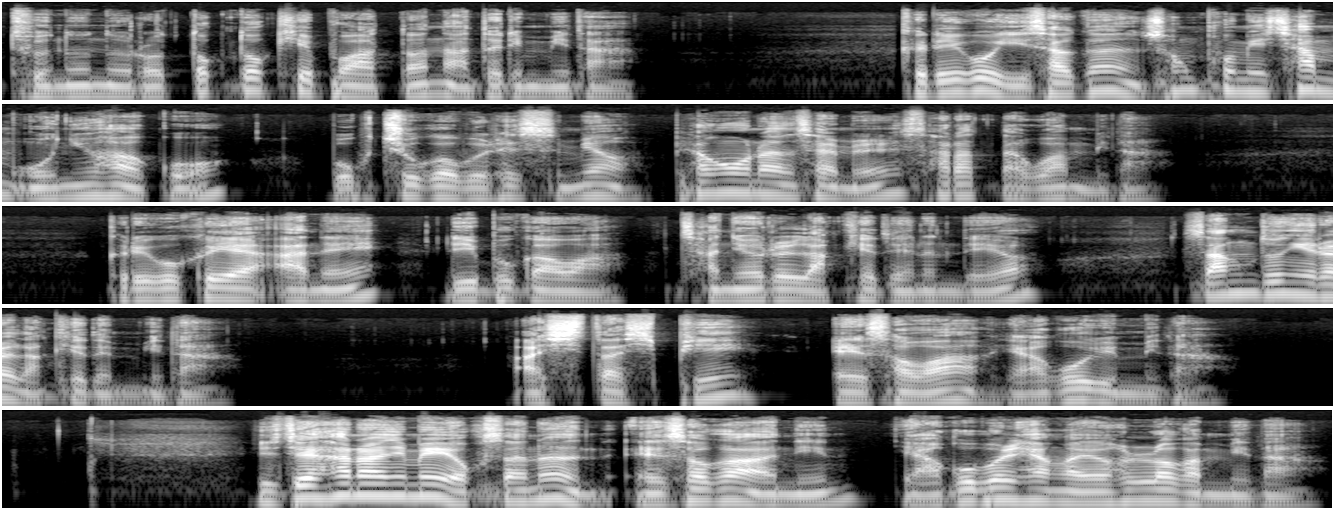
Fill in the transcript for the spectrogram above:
두 눈으로 똑똑히 보았던 아들입니다. 그리고 이삭은 성품이 참 온유하고 목축업을 했으며 평온한 삶을 살았다고 합니다. 그리고 그의 아내 리브가와 자녀를 낳게 되는데요. 쌍둥이를 낳게 됩니다. 아시다시피 에서와 야곱입니다. 이제 하나님의 역사는 에서가 아닌 야곱을 향하여 흘러갑니다.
